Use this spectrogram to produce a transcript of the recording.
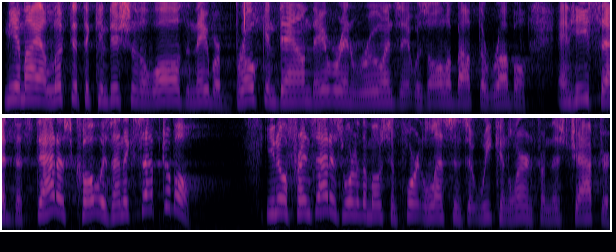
Nehemiah looked at the condition of the walls and they were broken down, they were in ruins, it was all about the rubble. And he said, The status quo is unacceptable. You know, friends, that is one of the most important lessons that we can learn from this chapter.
